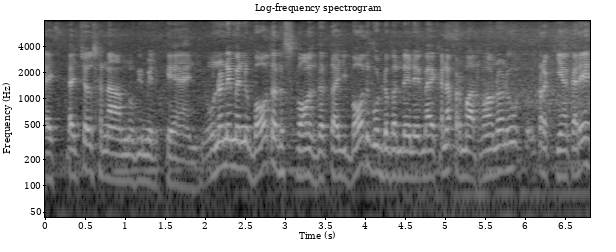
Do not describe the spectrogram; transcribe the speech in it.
ਐਸਐਚਓ ਸਨਾਮ ਨੂੰ ਵੀ ਮਿਲ ਕੇ ਆਇਆ ਜੀ। ਉਹਨਾਂ ਨੇ ਮੈਨੂੰ ਬਹੁਤ ਰਿਸਪੌਂਸ ਦਿੱਤਾ ਜੀ, ਬਹੁਤ ਗੁੱਡ ਬੰਦੇ ਨੇ। ਮੈਂ ਕਹਿੰਦਾ ਪ੍ਰਮਾਤਮਾ ਉਹਨਾਂ ਨੂੰ ਤਰੱਕੀਆਂ ਕਰੇ।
